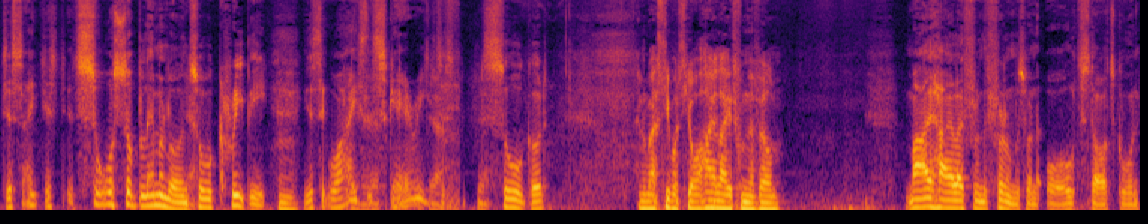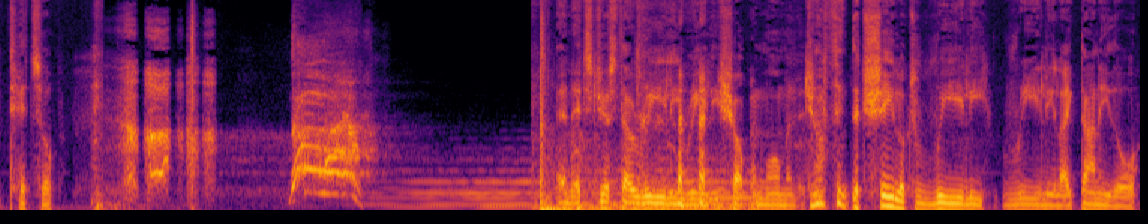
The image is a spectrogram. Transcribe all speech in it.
Just like just it's so subliminal and so creepy. Hmm. You just think, why is this scary? It's just it's so good. And Wesley, what's your highlight from the film? My highlight from the film is when it all starts going tits up. And it's just a really, really shocking moment. Do you not think that she looks really, really like Danny though?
